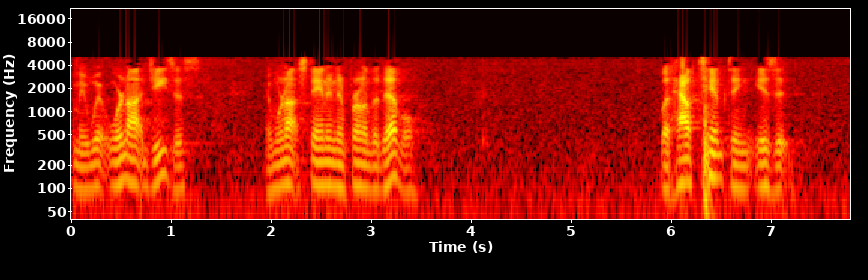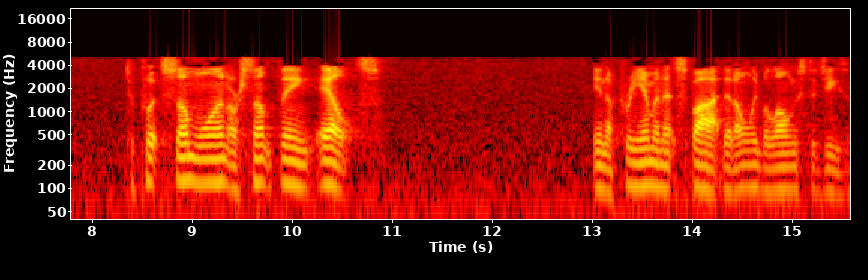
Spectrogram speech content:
I mean, we're not Jesus, and we're not standing in front of the devil. But how tempting is it to put someone or something else in a preeminent spot that only belongs to Jesus.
